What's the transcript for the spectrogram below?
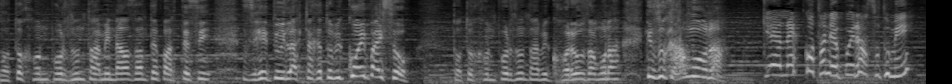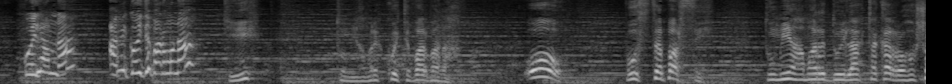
যতক্ষণ পর্যন্ত আমি না জানতে পারতেছি যে দুই লাখ টাকা তুমি কই পাইছো ততক্ষণ পর্যন্ত আমি ঘরেও যাব না কিছু খামো না। কেন এক কথা নিয়ে পড়ে আছো তুমি? কইলাম না? আমি কইতে পারব না? কি? তুমি আমারে কইতে পারবা না। ও বুঝতে পারছি। তুমি আমার দুই লাখ টাকার রহস্য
